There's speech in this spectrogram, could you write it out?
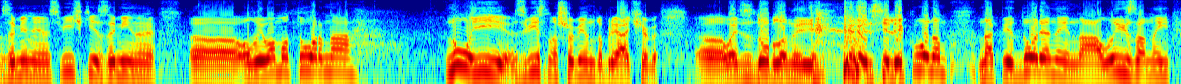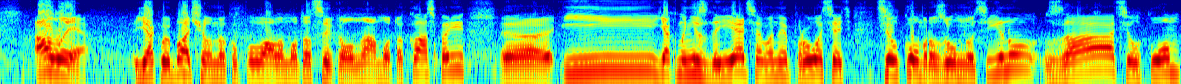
Замінені свічки, замінена олива моторна. Ну і звісно, що він добряче весь здоблений силіконом, напідоряний, нализаний. Але, як ви бачили, ми купували мотоцикл на мотокаспері. Е, і, як мені здається, вони просять цілком розумну ціну за цілком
